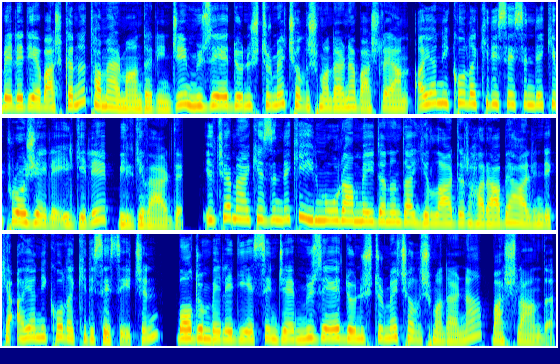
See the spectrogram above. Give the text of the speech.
Belediye Başkanı Tamer Mandalinci, müzeye dönüştürme çalışmalarına başlayan Aya Nikola Kilisesi'ndeki projeyle ilgili bilgi verdi. İlçe merkezindeki İlmi Uğran Meydanı'nda yıllardır harabe halindeki Aya Nikola Kilisesi için Bodrum Belediyesi'nce müzeye dönüştürme çalışmalarına başlandı.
